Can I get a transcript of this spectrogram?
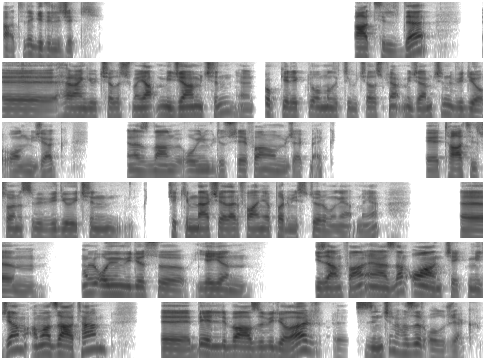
tatile gidilecek. Tatilde e, herhangi bir çalışma yapmayacağım için yani çok gerekli olmadıkça bir çalışma yapmayacağım için video olmayacak. En azından bir oyun videosu şey falan olmayacak belki. E, tatil sonrası bir video için çekimler şeyler falan yaparım istiyorum onu yapmaya. Ee, ama oyun videosu, yayın, gizem falan en azından o an çekmeyeceğim. Ama zaten e, belli bazı videolar e, sizin için hazır olacak.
